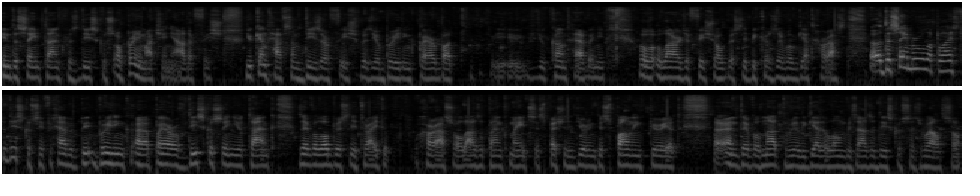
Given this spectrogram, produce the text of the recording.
in the same tank with discus or pretty much any other fish. You can have some dither fish with your breeding pair, but you can't have any larger fish obviously because they will get harassed. Uh, the same rule applies to discus. If you have a breeding uh, pair of discus in your tank, they will obviously try to harass all other tank mates, especially during the spawning period, uh, and they will not really get along with other discus as well. So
